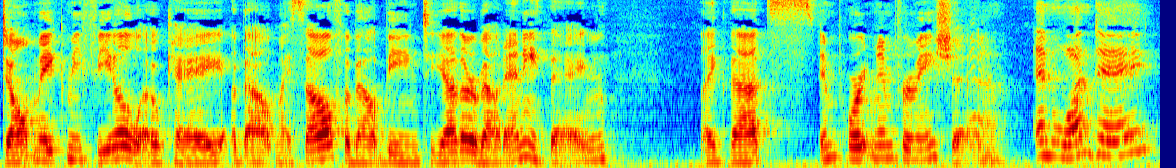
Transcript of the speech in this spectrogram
don't make me feel okay about myself, about being together, about anything. Like that's important information. Yeah. And one day,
